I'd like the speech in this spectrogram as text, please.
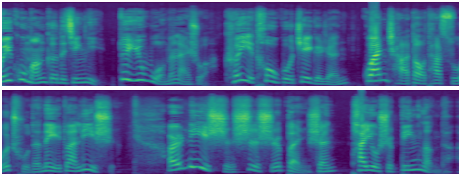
回顾芒格的经历，对于我们来说啊，可以透过这个人观察到他所处的那一段历史，而历史事实本身它又是冰冷的。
